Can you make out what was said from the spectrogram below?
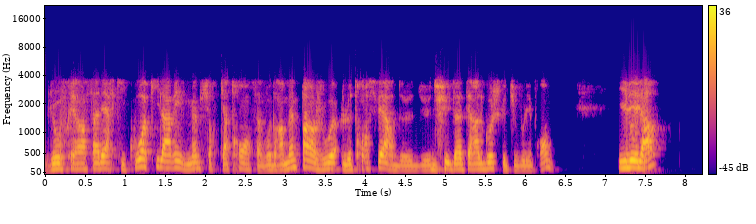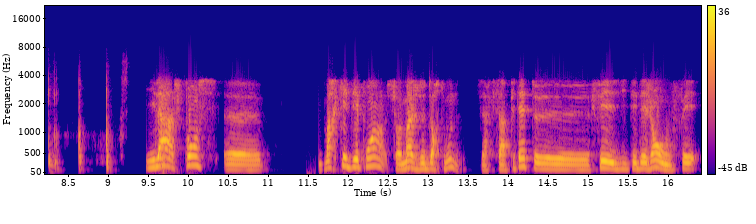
lui offrir un salaire qui, quoi qu'il arrive, même sur 4 ans, ça vaudra même pas un joueur, le transfert du, latéral gauche que tu voulais prendre. Il est là. Il a, je pense, euh, marqué des points sur le match de Dortmund. C'est-à-dire que ça a peut-être euh, fait hésiter des gens ou fait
